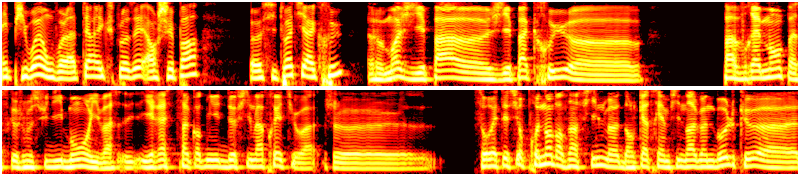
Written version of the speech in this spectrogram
Et puis ouais, on voit la Terre exploser. Alors je sais pas si toi t'y as cru. Moi j'y ai pas j'y ai pas cru pas vraiment parce que je me suis dit bon il va il reste 50 minutes de film après tu vois je ça aurait été surprenant dans un film dans le quatrième film Dragon Ball que euh,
